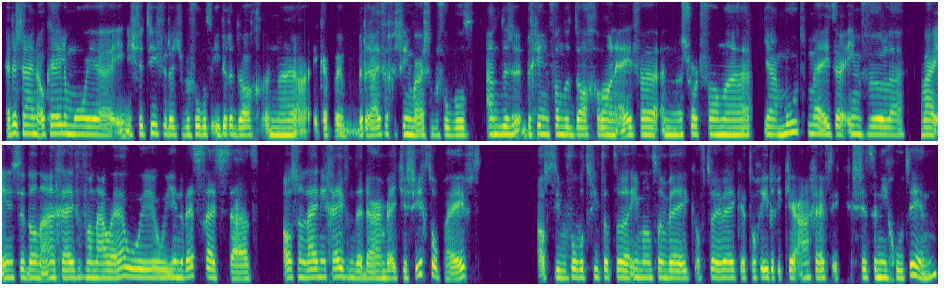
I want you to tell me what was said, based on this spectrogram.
er zijn ook hele mooie initiatieven dat je bijvoorbeeld iedere dag een. Uh, ik heb bedrijven gezien waar ze bijvoorbeeld aan het begin van de dag gewoon even een soort van ja, moedmeter invullen. Waarin ze dan aangeven van nou hè, hoe, je, hoe je in de wedstrijd staat. Als een leidinggevende daar een beetje zicht op heeft, als die bijvoorbeeld ziet dat iemand een week of twee weken toch iedere keer aangeeft, ik zit er niet goed in.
